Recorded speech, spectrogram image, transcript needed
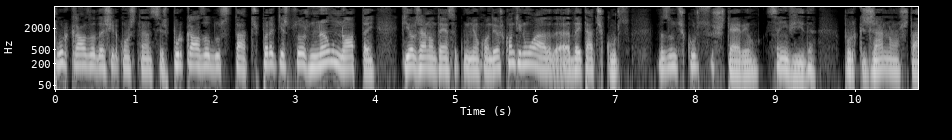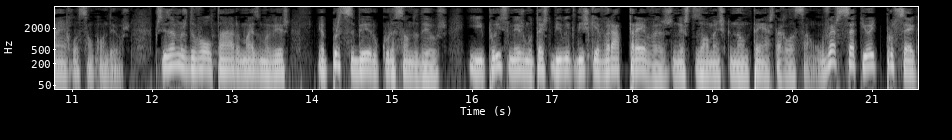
por causa das circunstâncias, por causa do status, para que as pessoas não notem que ele já não tem essa comunhão com Deus, continua a deitar discurso, mas um discurso estéril, sem vida, porque já não está em relação com Deus. Precisamos de voltar, mais uma vez, a perceber o coração de Deus. E por isso mesmo o texto bíblico diz que haverá trevas nestes homens que não têm esta relação. O verso 7 e 8 prossegue.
